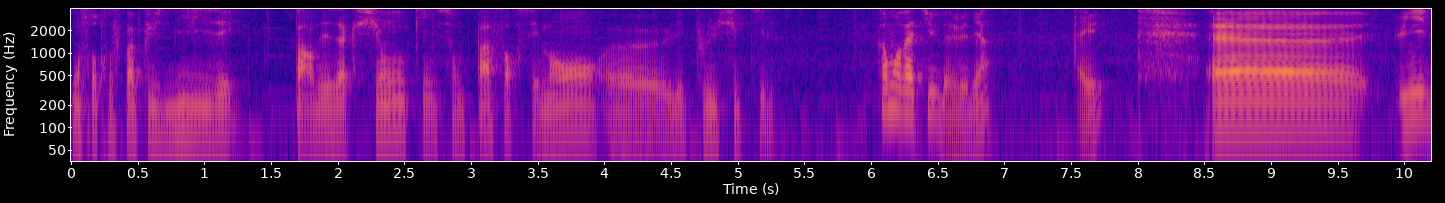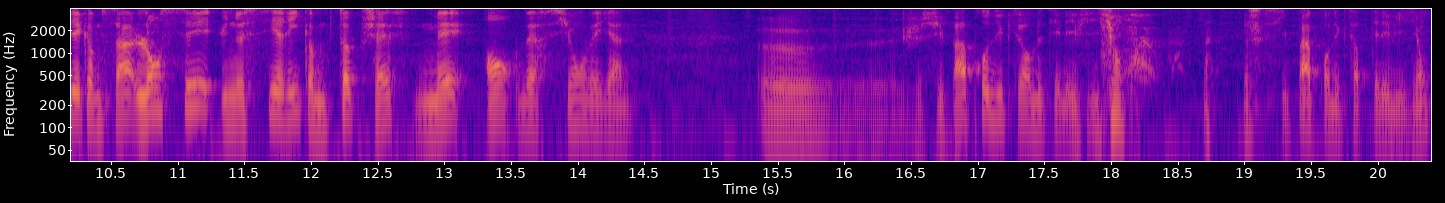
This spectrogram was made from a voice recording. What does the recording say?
on ne se retrouve pas plus divisé par des actions qui ne sont pas forcément les plus subtiles? Comment vas-tu? Ben, Je vais bien. Oui. une idée comme ça, lancer une série comme Top Chef, mais en version vegan. Euh, je ne suis pas producteur de télévision. je ne suis pas producteur de télévision.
